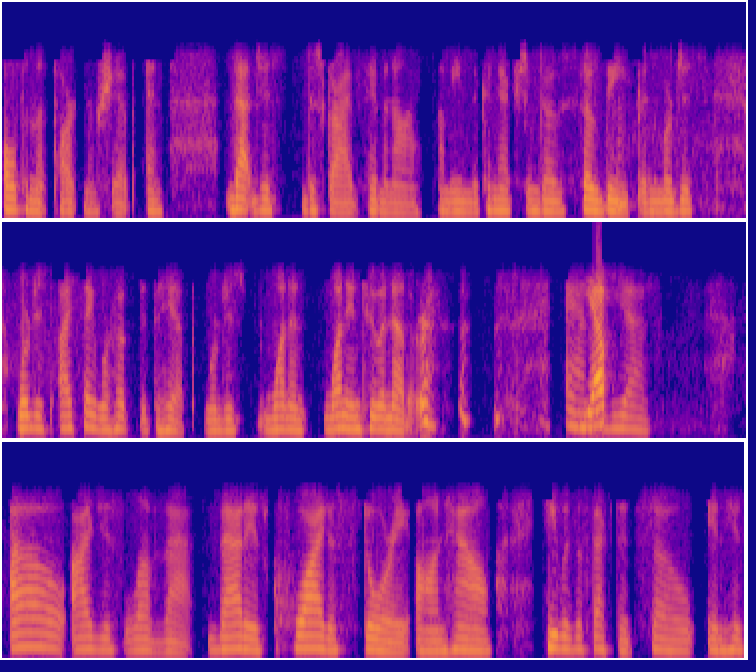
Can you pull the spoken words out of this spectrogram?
ultimate partnership and that just describes him and I. I mean the connection goes so deep and we're just we're just I say we're hooked at the hip. We're just one and one into another. and yep. yes, Oh, I just love that. That is quite a story on how he was affected so in his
